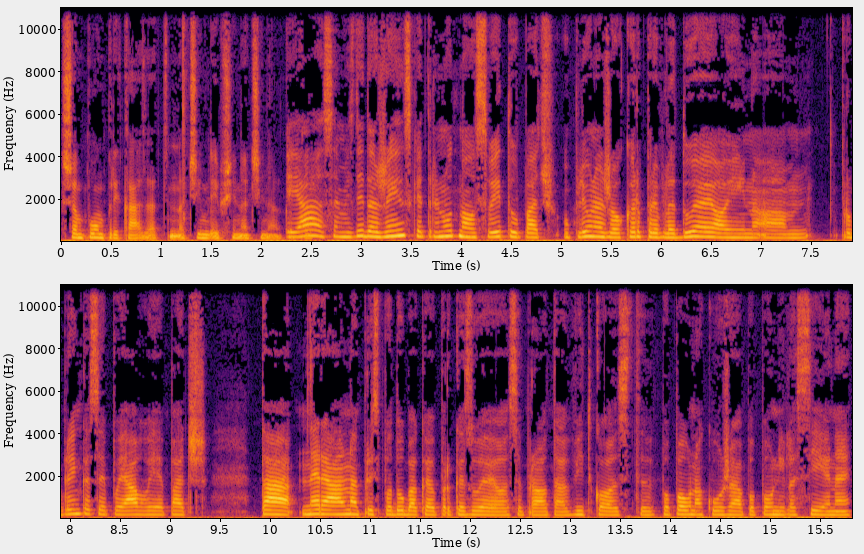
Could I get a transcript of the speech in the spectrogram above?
šampon prikazati na čim lepši način. Ja, se mi zdi, da ženske trenutno v svetu pač vplivnežev kar prevladujejo in um, problem, ki se je pojavil, je pač ta nerealna prispodoba, ki jo prikazujejo, se pravi ta vidkost, popolna koža, popolni lasijene.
